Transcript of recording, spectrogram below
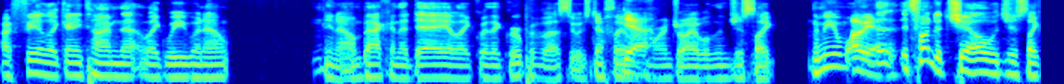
I feel like anytime that like we went out, you know, back in the day, like with a group of us, it was definitely a Yeah. lot more enjoyable than just like. I mean, Oh, yeah. it's fun to chill with just like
